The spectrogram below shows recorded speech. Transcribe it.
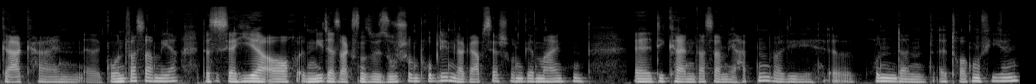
gar kein äh, Grundwasser mehr. Das ist ja hier auch in Niedersachsen sowieso schon ein Problem. Da gab es ja schon Gemeinden, äh, die kein Wasser mehr hatten, weil die äh, Brunnen dann äh, trocken fielen.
